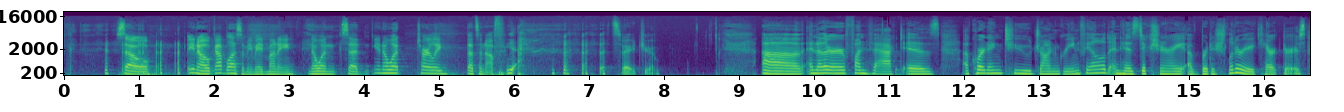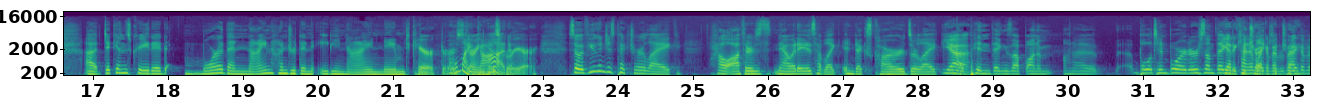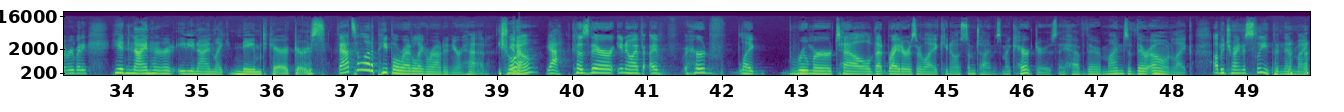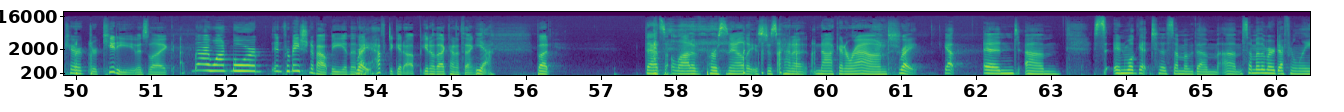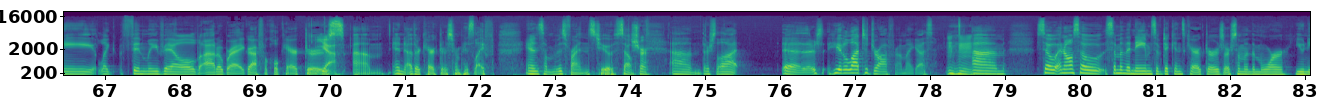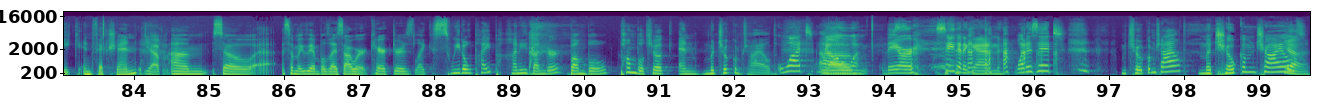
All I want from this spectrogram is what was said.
So, you know, God bless him. He made money. No one said, you know what, Charlie, that's enough. Yeah, that's very true. Um, another fun fact is, according to John Greenfield in his Dictionary of British Literary Characters, uh, Dickens created more than 989 named characters Oh during his career. So if you can just picture like how authors nowadays have like index cards or like you Yeah. know, pin things up on a on a bulletin board or something Yeah, to kind of like of keep track of everybody. He had 989 like named characters. That's a lot of people rattling around in your head. Sure. You know? Yeah. Because they're, you know, I've, I've heard like rumor tell that writers are like, you know, sometimes my characters, they have their minds of their own. Like, I'll be trying to sleep, and then my character Kitty is like, I want more information about me, and then I have to get up, you know, that kind of thing. Yeah. But That's a lot of personalities just kind of knocking around. Right. Yep. And um, and we'll get to some of them. Um, some of them are definitely like thinly veiled autobiographical characters. Yeah. Um, and other characters from his life, and some of his friends too. So Sure. Um, there's a lot. Uh, there's he had a lot to draw from, I guess. Mm-hmm. Um, so and also some of the names of Dickens characters are some of the more unique in fiction. Yep. Um, so uh, some examples I saw were characters like Sweedlepipe, Honey Thunder, Bumble, Pumblechook, and Machokum Child. What? No. Um, they are Say that again. What is it? Machokum Child. Machokum child? Yeah.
